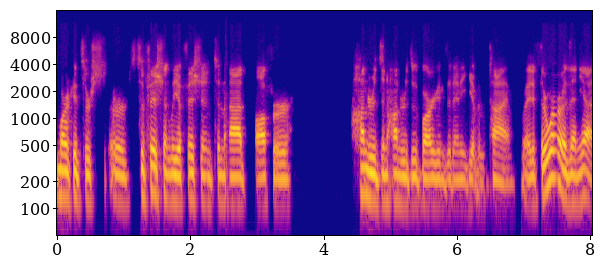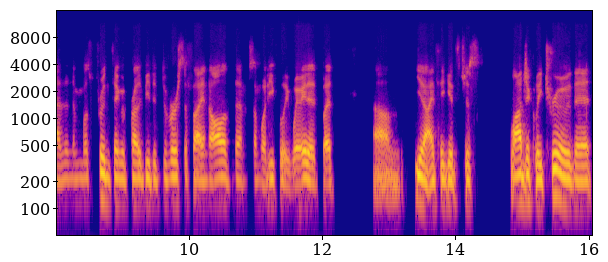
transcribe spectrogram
markets are are sufficiently efficient to not offer hundreds and hundreds of bargains at any given time, right? If there were, then yeah, then the most prudent thing would probably be to diversify into all of them somewhat equally weighted. But um, you know, I think it's just logically true that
